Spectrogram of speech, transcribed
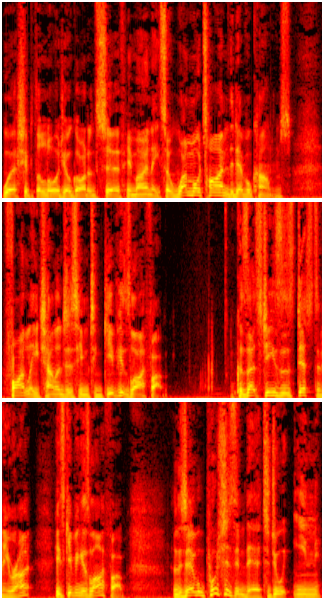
worship the Lord your God and serve him only. So one more time the devil comes. Finally, he challenges him to give his life up. Because that's Jesus' destiny, right? He's giving his life up. And the devil pushes him there to do it in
